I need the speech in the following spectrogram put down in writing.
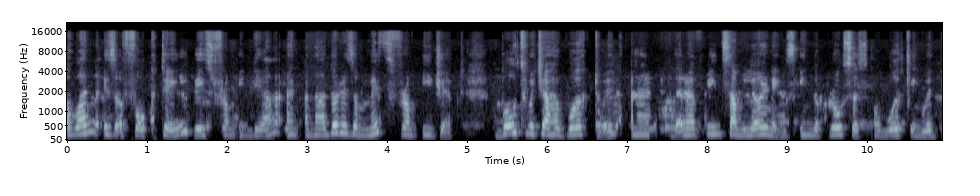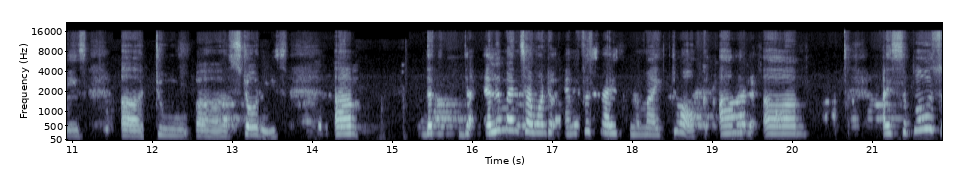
Uh, one is a folk tale based from India, and another is a myth from Egypt, both which I have worked with. And there have been some learnings in the process of working with these uh, two uh, stories. Um, the, the elements I want to emphasize in my talk are, um, I suppose,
